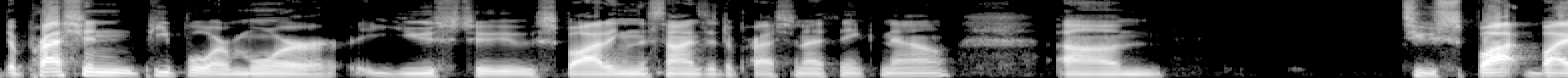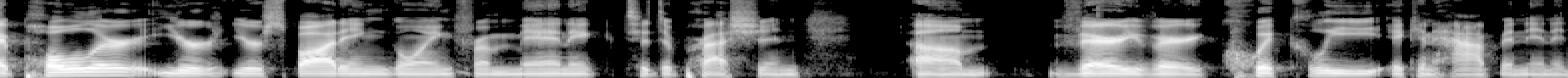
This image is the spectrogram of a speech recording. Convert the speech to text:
depression people are more used to spotting the signs of depression i think now. Um, to spot bipolar you're you're spotting going from manic to depression um, very very quickly. It can happen in a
